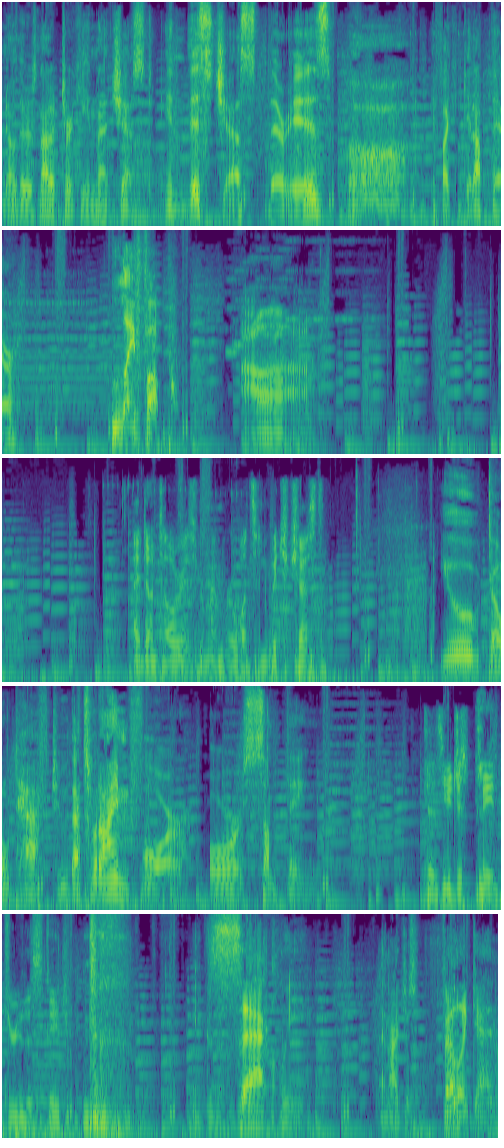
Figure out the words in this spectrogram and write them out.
No, there's not a turkey in that chest. In this chest, there is. if I could get up there. Life up! Ah. I don't always remember what's in which chest. You don't have to. That's what I'm for. Or something. Because you just played through this stage. Exactly. And I just fell again.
